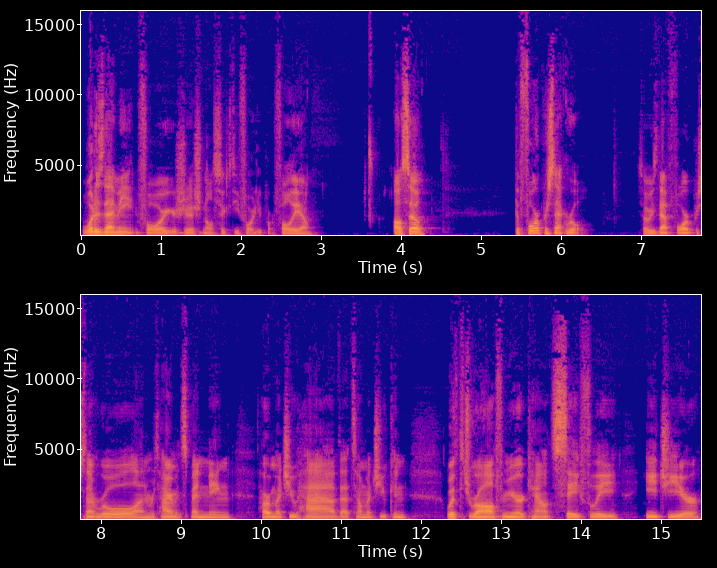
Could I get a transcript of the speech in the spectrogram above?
what does that mean for your traditional 60 40 portfolio? Also, the 4% rule. So, is that 4% rule on retirement spending, however much you have, that's how much you can withdraw from your account safely each year.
